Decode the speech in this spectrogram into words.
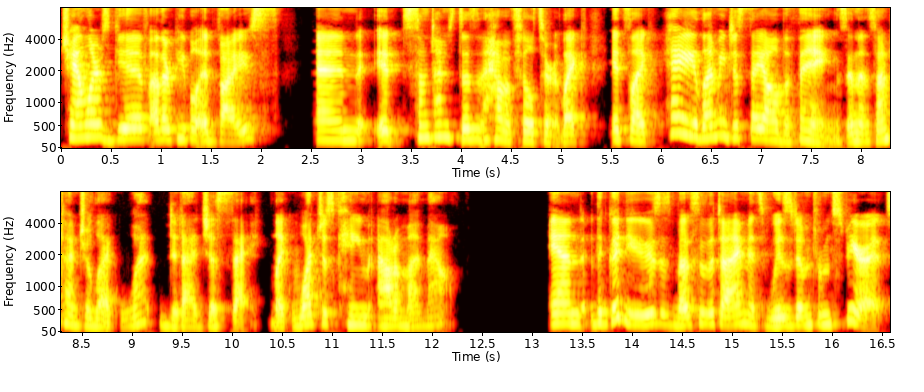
Channelers give other people advice and it sometimes doesn't have a filter. Like it's like, hey, let me just say all the things. And then sometimes you're like, what did I just say? Like what just came out of my mouth? And the good news is most of the time it's wisdom from spirit.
